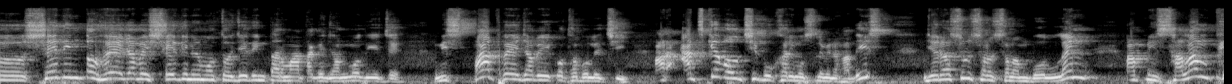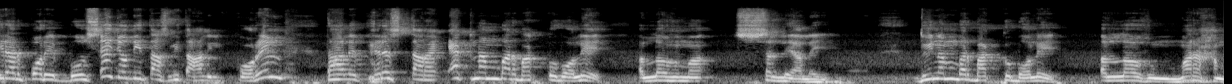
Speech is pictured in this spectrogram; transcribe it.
তো সেদিন তো হয়ে যাবে সেদিনের মতো যেদিন তার মা তাকে জন্ম দিয়েছে। নিষ্পাপ হয়ে যাবে এই কথা বলেছি। আর আজকে বলছি বুখারি মুসলিমের হাদিস যে রাসুল সাল্লাম বললেন, আপনি সালাম ফেরার পরে বসে যদি তাসবি তাহালিল করেন, তাহলে ফেরেস তারা এক নাম্বার বাক্য বলে, আল্লাহুম্মা সাল্লি আলাইহি। দুই নম্বর বাক্য বলে আল্লাহ মারহাম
